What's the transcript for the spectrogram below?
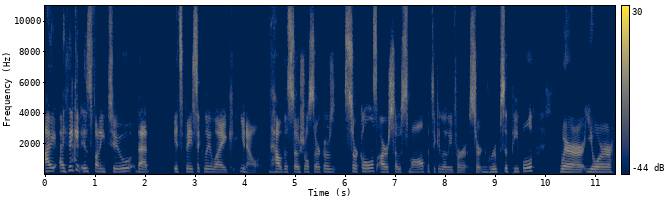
I I think it is funny too that it's basically like you know how the social circles circles are so small particularly for certain groups of people where your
